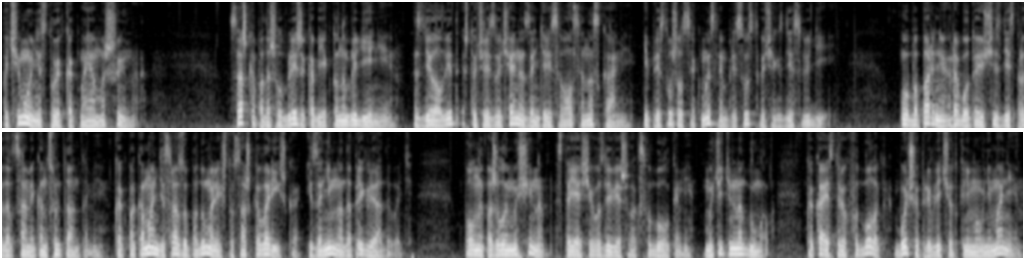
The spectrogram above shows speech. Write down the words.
Почему они стоят, как моя машина?» Сашка подошел ближе к объекту наблюдения, сделал вид, что чрезвычайно заинтересовался носками и прислушался к мыслям присутствующих здесь людей. Оба парня, работающие здесь продавцами-консультантами, как по команде сразу подумали, что Сашка воришка, и за ним надо приглядывать. Полный пожилой мужчина, стоящий возле вешалок с футболками, мучительно думал, какая из трех футболок больше привлечет к нему внимание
